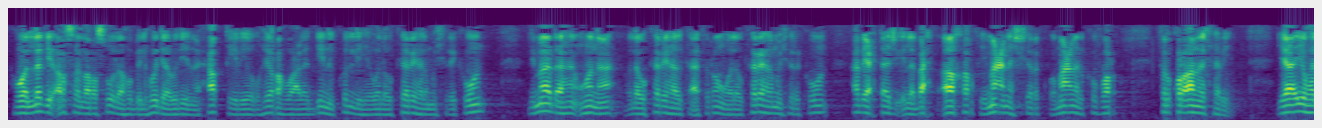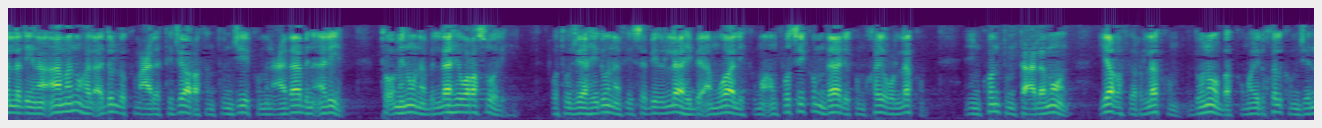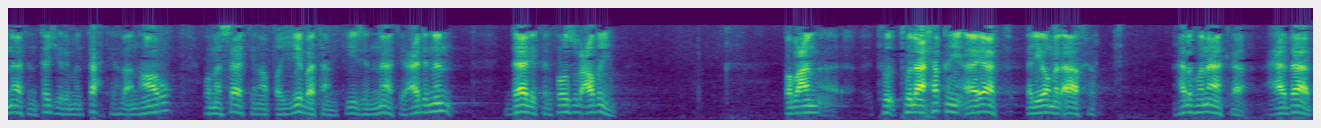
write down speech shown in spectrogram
هو الذي أرسل رسوله بالهدى ودين الحق ليظهره على الدين كله ولو كره المشركون. لماذا هنا ولو كره الكافرون ولو كره المشركون؟ هذا يحتاج إلى بحث آخر في معنى الشرك ومعنى الكفر في القرآن الكريم. يا أيها الذين آمنوا هل أدلكم على تجارة تنجيكم من عذاب أليم؟ تؤمنون بالله ورسوله وتجاهدون في سبيل الله بأموالكم وأنفسكم ذلكم خير لكم. إن كنتم تعلمون يغفر لكم ذنوبكم ويدخلكم جنات تجري من تحتها الأنهار ومساكن طيبة في جنات عدن. ذلك الفوز العظيم. طبعا تلاحقني آيات اليوم الآخر. هل هناك عذاب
